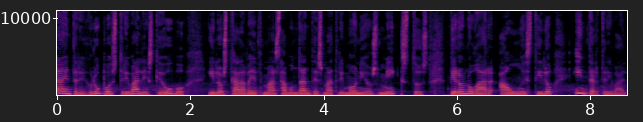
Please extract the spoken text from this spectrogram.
entre grupos tribales que hubo y los cada vez más abundantes matrimonios mixtos dieron lugar a un estilo intertribal.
